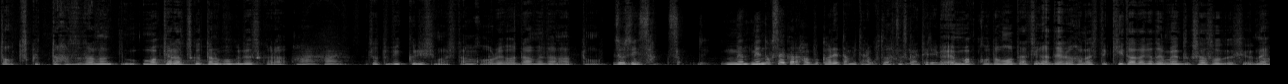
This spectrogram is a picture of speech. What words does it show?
と作ったはずだなんて、まあ、キャラ作ったのは僕ですから、はいはい、ちょっとびっくりしました、これはだめだなと思って。要するにささめ面倒くさいから省かれたみたいなことなんですかね、テレビえまあ、子供たちが出る話って聞いただけで面倒くさそうですよね、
